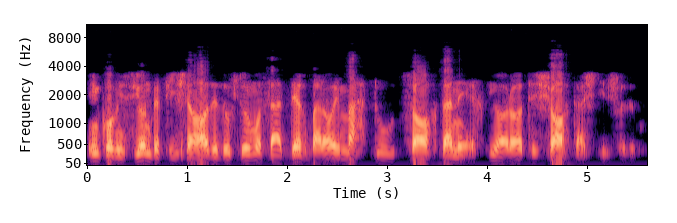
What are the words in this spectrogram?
این کمیسیون به پیشنهاد دکتر مصدق برای محدود ساختن اختیارات شاه تشکیل شده بود.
